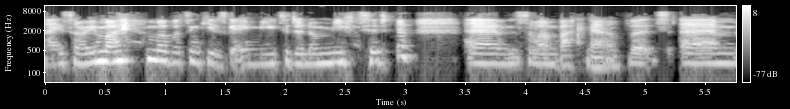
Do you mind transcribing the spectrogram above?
Hi, sorry, my, my button keeps getting muted and unmuted. um, so I'm back now. But um,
